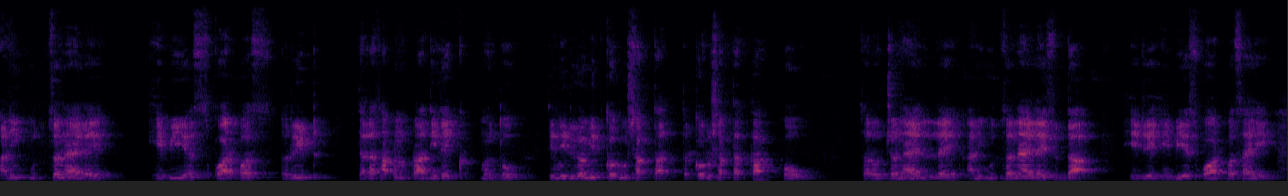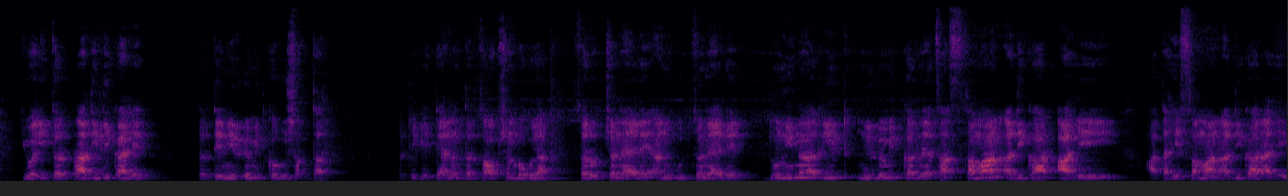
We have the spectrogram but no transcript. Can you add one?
आणि उच्च न्यायालय हेबियस कॉर्पस रिट त्यालाच आपण प्राधिलेख म्हणतो ते निर्गमित करू शकतात. तर करू शकतात का? हो. सर्वोच्च न्यायालय आणि उच्च न्यायालयसुद्धा हे जे हेबियस कॉर्पस आहे किंवा इतर प्राधिलिक आहेत तर ते निर्गमित करू शकतात. तर ठीक आहे त्यानंतरचा ऑप्शन बघूया. सर्वोच्च न्यायालय आणि उच्च न्यायालय दोन्हींना रीट निर्गमित करण्याचा समान अधिकार आहे. आता हे समान अधिकार आहे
